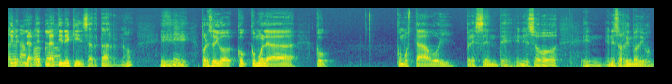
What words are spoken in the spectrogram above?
tiene, la, tiene, que insertar, ¿no? Eh, por eso digo, ¿cómo, la, cómo está hoy presente en, eso, en, en esos ritmos? Digo,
